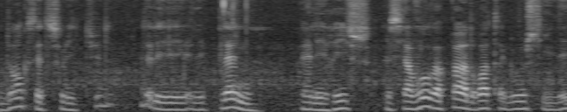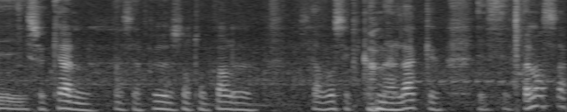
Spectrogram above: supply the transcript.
donc cette solitude, elle est pleine elle est riche. Le cerveau va pas à droite, à gauche, il, se calme. C'est un peu dont on parle. Le cerveau, c'est comme un lac. C'est vraiment ça,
